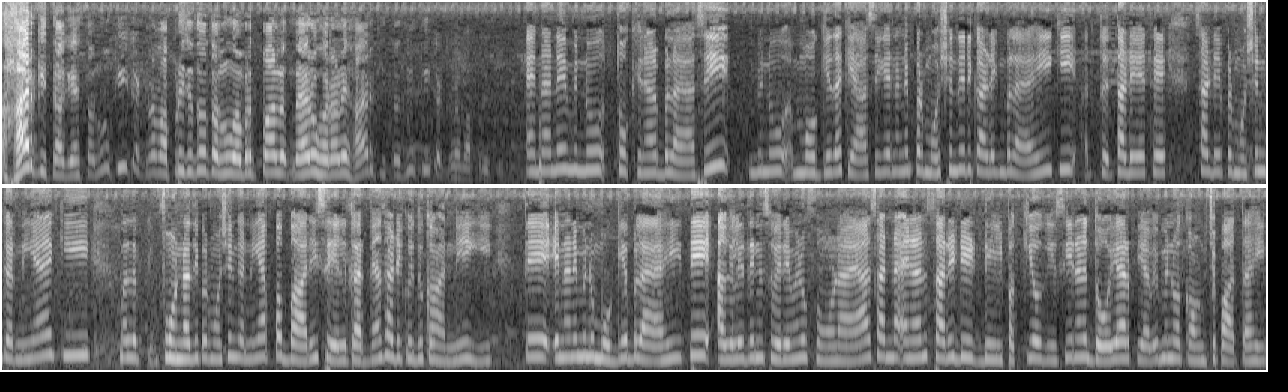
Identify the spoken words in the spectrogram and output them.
ਹਾਇਰ ਕੀਤਾ ਗਿਆ ਤੁਹਾਨੂੰ ਕੀ ਘਟਨਾ ਵਾਪਰੀ? ਜਦੋਂ ਤੁਹਾਨੂੰ ਅਮਰਪਾਲ ਮਹਿਰੋ ਹਰਾਂ ਨੇ ਹਾਇਰ ਕੀਤਾ ਸੀ, ਕੀ ਘਟਨਾ ਵਾਪਰੀ ਸੀ? ਇਹਨਾਂ ਨੇ ਮੈਨੂੰ ਧੋਖੇ ਨਾਲ ਬੁਲਾਇਆ ਸੀ। ਮੈਨੂੰ ਮੋਗੇ ਦਾ ਕਿਹਾ ਸੀਗਾ, ਇਹਨਾਂ ਨੇ ਪ੍ਰਮੋਸ਼ਨ ਦੇ ਰਿਕਾਰਡਿੰਗ ਬੁਲਾਇਆ ਸੀ ਕਿ ਤੁਹਾਡੇ ਇੱਥੇ ਸਾਡੇ ਪ੍ਰਮੋਸ਼ਨ ਕਰਨੀ ਹੈ, ਕਿ ਮਤਲਬ ਫੋਨਾਂ ਦੀ ਪ੍ਰਮੋਸ਼ਨ ਕਰਨੀ ਹੈ, ਆਪਾਂ ਬਾਹਰ ਹੀ ਸੇਲ ਕਰਦੇ ਹਾਂ, ਸਾਡੀ ਕੋਈ ਦੁਕਾਨ ਨਹੀਂ ਹੈਗੀ। ਤੇ ਇਹਨਾਂ ਨੇ ਮੈਨੂੰ ਮੋਗੇ ਬੁਲਾਇਆ ਸੀ ਤੇ ਅਗਲੇ ਦਿਨ ਸਵੇਰੇ ਮੈਨੂੰ ਫੋਨ ਆਇਆ। ਸਾਡਾ ਇਹਨਾਂ ਨੇ ਸਾਰੀ ਡੀ- ਡੀਲ ਪੱਕੀ ਹੋ ਗਈ ਸੀ। ਇਹਨਾਂ ਨੇ 2000 ਰੁਪਇਆ ਵੀ ਮੈਨੂੰ ਅਕਾਊਂਟ 'ਚ ਪਾਤਾ ਸੀ।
